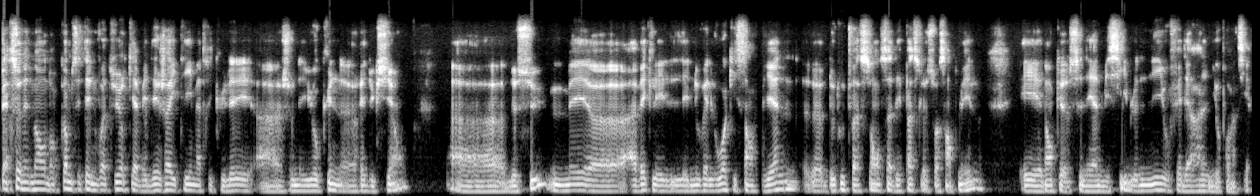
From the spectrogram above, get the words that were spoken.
personnellement, donc comme c'était une voiture qui avait déjà été immatriculée, euh, je n'ai eu aucune réduction euh, dessus, mais euh, avec les, les, nouvelles lois qui s'en viennent, euh, de toute façon, ça dépasse le 60 000, et donc ce n'est admissible ni au fédéral ni au provincial.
